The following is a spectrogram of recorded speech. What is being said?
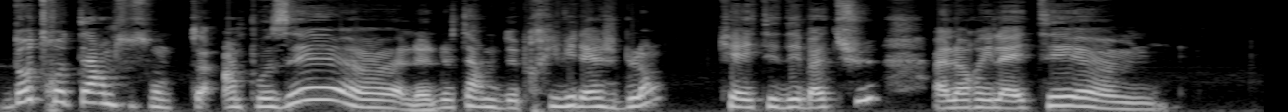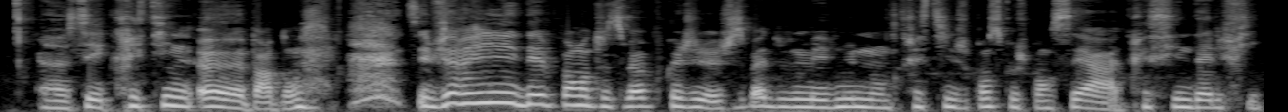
D'autres termes se sont imposés, euh, le, terme de privilège blanc qui a été débattu. Alors il a été... Euh, euh, c'est Christine, euh, pardon, c'est Virginie Despentes. Je sais pas pourquoi, je, je sais pas d'où m'est venu le nom de Christine. Je pense que je pensais à Christine Delphi,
